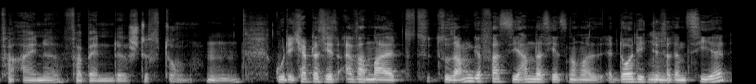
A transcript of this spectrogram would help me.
Vereine, Verbände, Stiftungen. Mhm. Gut, ich habe das jetzt einfach mal zu- zusammengefasst. Sie haben das jetzt nochmal deutlich differenziert.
